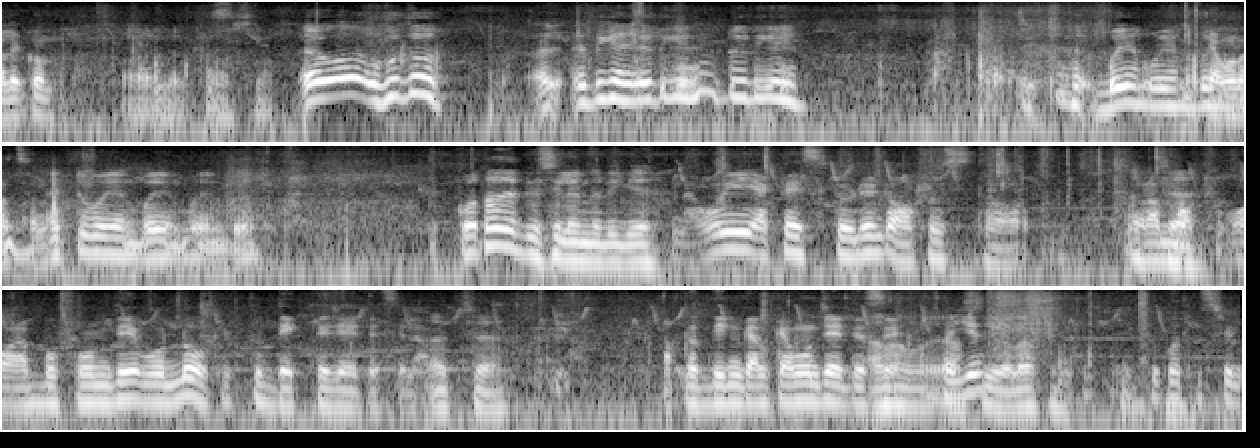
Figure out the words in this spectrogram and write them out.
আলাইকুম ওয়ালাইকুম আসসালাম। এ ও হুজুর এদিকে এদিকে একটু এদিকে আয়। বইয়েন বইয়েন বইয়েন। কেমন আছেন? একটু বইয়েন বইয়েন বইয়েন বইয়েন কোথায় যেতেছিলেন এদিকে ওই একটা স্টুডেন্ট অসুস্থ ওর আচ্ছা। ফোন দিয়ে বলল একটু দেখতে যাইতেছিলাম। আচ্ছা। আপনার দিনকাল কেমন যাইতেছে। একটু কথা ছিল।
